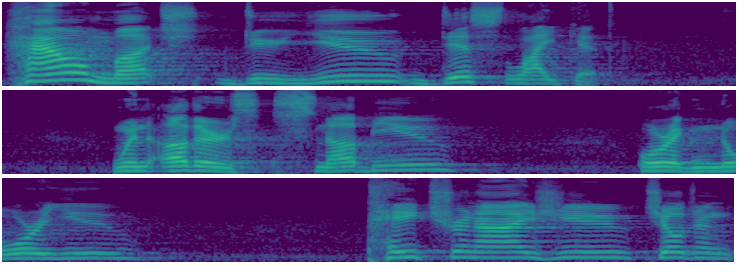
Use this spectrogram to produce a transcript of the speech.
how much do you dislike it when others snub you or ignore you, patronize you? Children,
